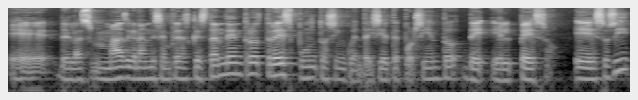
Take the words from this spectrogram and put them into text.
eh, de las más grandes empresas que están dentro 3.57% del peso. Eso sí,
